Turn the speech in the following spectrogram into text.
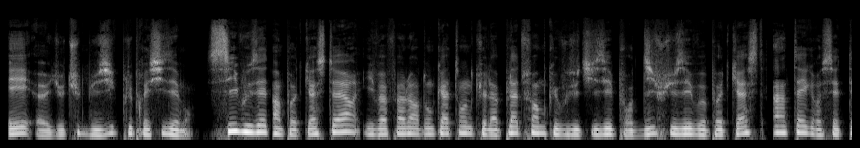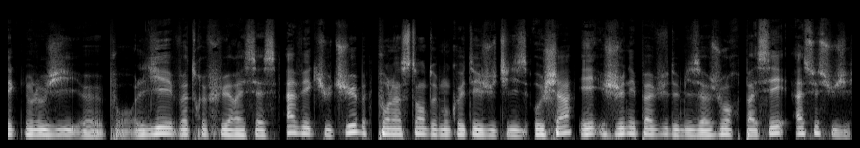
et euh, YouTube Music plus précisément. Si vous êtes un podcaster, il va falloir donc attendre que la plateforme que vous utilisez pour diffuser vos podcasts intègre cette technologie euh, pour lier votre flux RSS avec YouTube. Pour l'instant, de mon côté, j'utilise Ocha et je n'ai pas vu de mise à jour passer à ce sujet.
